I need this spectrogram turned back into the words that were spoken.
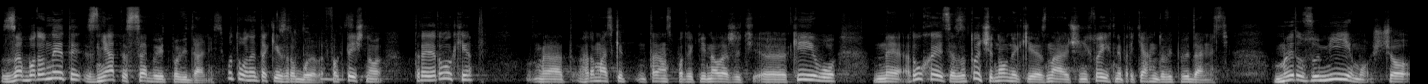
заборонити, зняти з себе відповідальність. От вони так і зробили. Фактично три роки. Е, Громадський транспорт, який належить е, Києву, не рухається, зато чиновники знають, що ніхто їх не притягне до відповідальності. Ми розуміємо, що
